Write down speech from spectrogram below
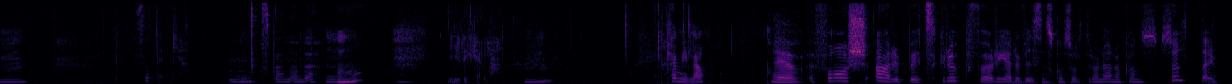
Mm. Så tänker jag. Mm, spännande. Mm. mm. I det hela. Mm. Camilla, eh, FARs arbetsgrupp för redovisningskonsulter och lönekonsulter.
